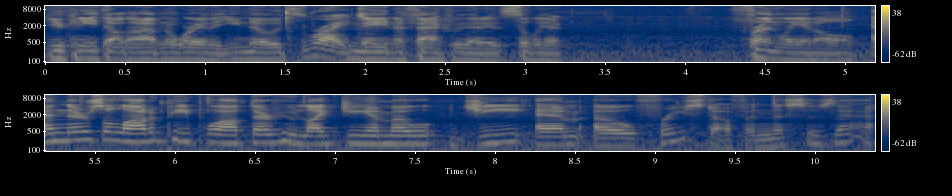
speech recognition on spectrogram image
you can eat that without having to worry that you know it's Right. made in a factory that is celiac friendly and all. And there's a lot of people out there who like GMO GMO free stuff, and this is that.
